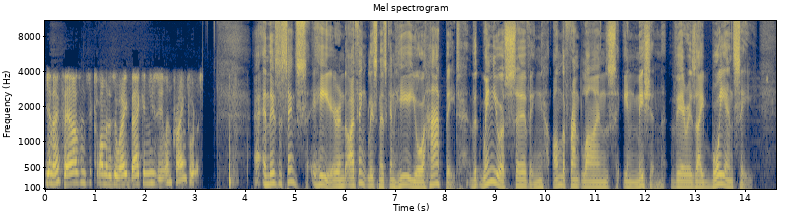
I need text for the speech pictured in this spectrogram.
you know, thousands of kilometres away, back in New Zealand, praying for us. And there's a sense here, and I think listeners can hear your heartbeat, that when you are serving on the front lines in mission, there is a buoyancy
